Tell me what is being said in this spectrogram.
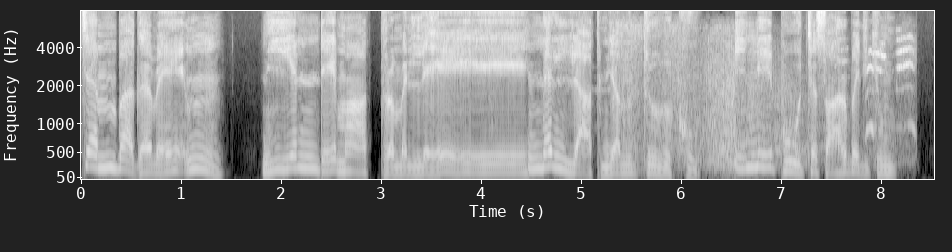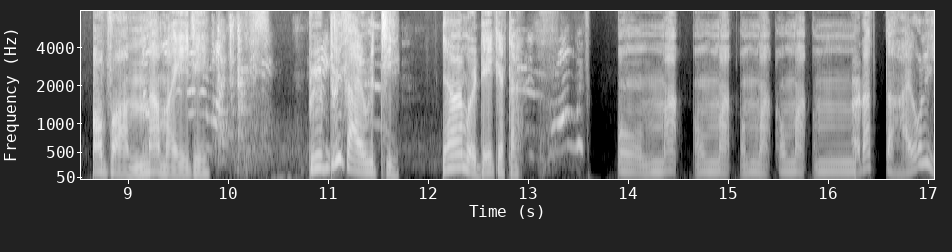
ചെമ്പകമേ ഉം. നീ എന്റെ മാത്രമല്ലേ? ഇന്നെല്ലാത്തും ഞാൻ തീർക്കും ഇനി പൂച്ച സാർ ഭരിക്കും അമ്മ മൈരി പിടി താഴ്ത്തി ഞാൻ വെടിയേക്കട്ടെ ഉമ്മ ഉമ്മ ഉമ്മ ഉമ്മ. എടാ തായോളി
